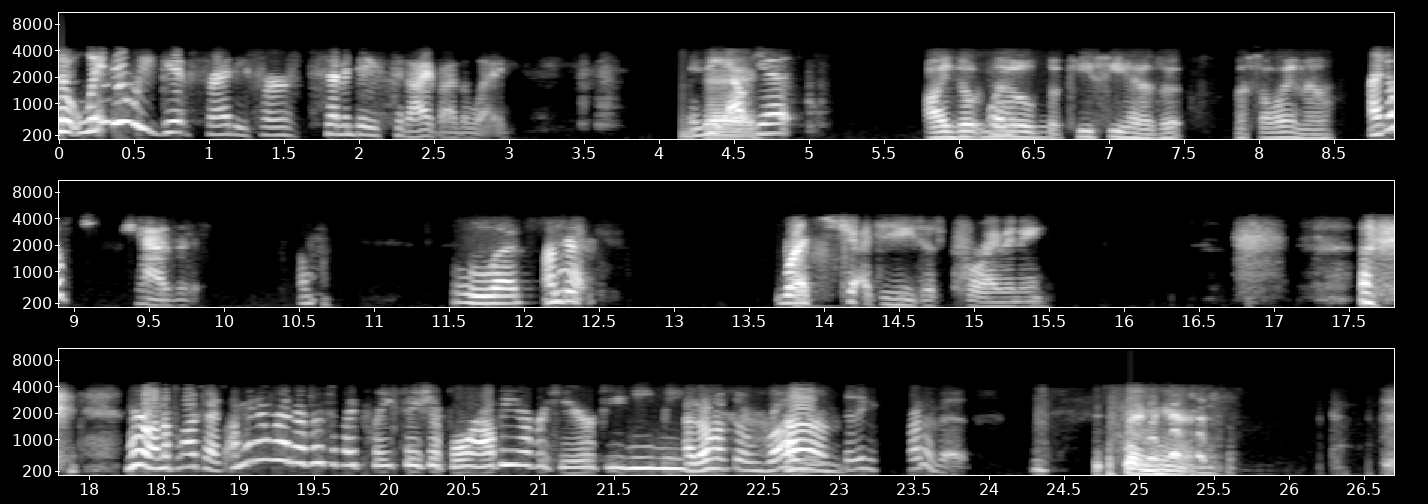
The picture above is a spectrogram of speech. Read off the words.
so when do we get Freddy for Seven Days to Die? By the way, is he out yet? I don't know, but PC has it. That's all I know. I know PC has it. Let's I'm check. just let's check. Jesus criminy. We're on a podcast. I'm gonna run over to my PlayStation 4. I'll be over here if you need me. I don't have to run. Um, I'm sitting in front of it. Same here.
